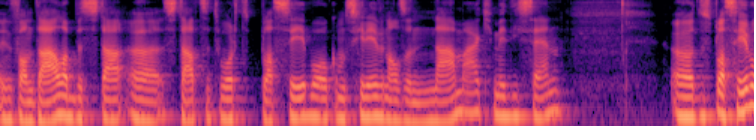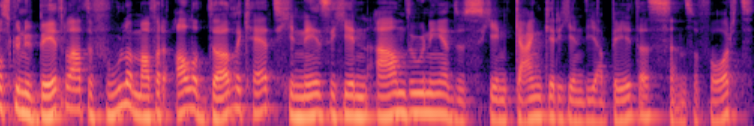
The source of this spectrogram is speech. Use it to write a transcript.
In Vandalen besta- eh, staat het woord placebo ook omschreven als een namaakmedicijn. Eh, dus placebo's kunnen u beter laten voelen, maar voor alle duidelijkheid genezen geen aandoeningen, dus geen kanker, geen diabetes enzovoort.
